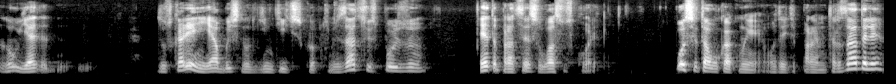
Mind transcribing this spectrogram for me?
Ну, я для ускорения я обычно вот генетическую оптимизацию использую. Это процесс у вас ускорит. После того, как мы вот эти параметры задали,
